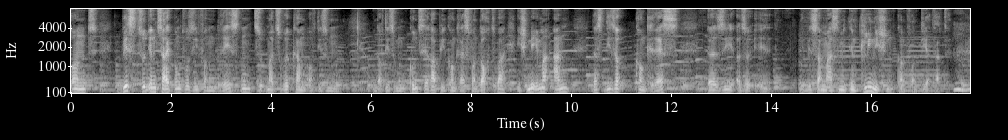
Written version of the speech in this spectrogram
und bis zu dem Zeitpunkt, wo sie von Dresden zu, mal zurückkam auf diesem und auf diesem Kunsttherapie-Kongress von dort war. Ich nehme an, dass dieser Kongress äh, sie also äh, gewissermaßen mit dem Klinischen konfrontiert hatte. Mhm.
